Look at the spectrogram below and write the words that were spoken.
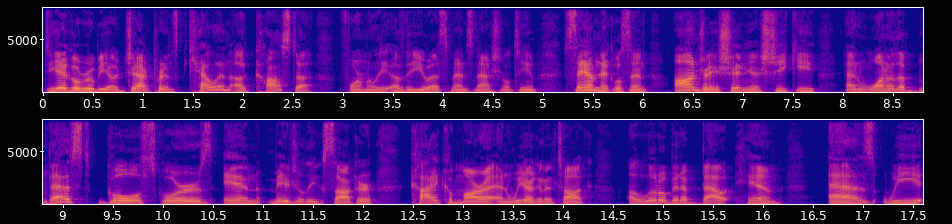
Diego Rubio, Jack Price, Kellyn Acosta, formerly of the U.S. men's national team, Sam Nicholson, Andre Shinyashiki, and one of the hmm. best goal scorers in Major League Soccer, Kei Kamara. And we are going to talk a little bit about him as we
